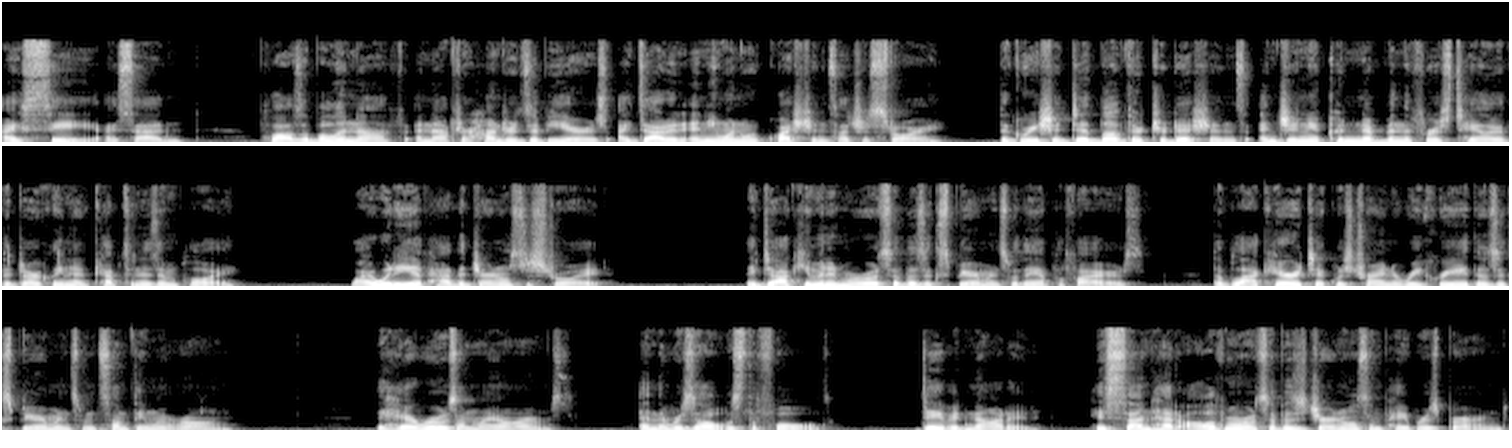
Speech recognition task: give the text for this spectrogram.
I see, I said. Plausible enough, and after hundreds of years, I doubted anyone would question such a story. The Grisha did love their traditions, and Genya couldn't have been the first tailor the Darkling had kept in his employ. Why would he have had the journals destroyed? They documented Morozova's experiments with amplifiers. The Black Heretic was trying to recreate those experiments when something went wrong. The hair rose on my arms, and the result was the fold. David nodded. His son had all of Morozova's journals and papers burned.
